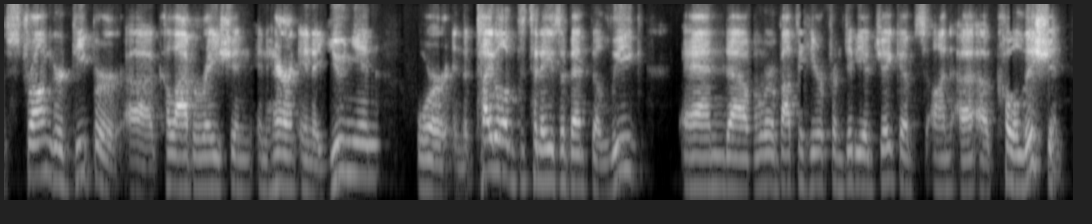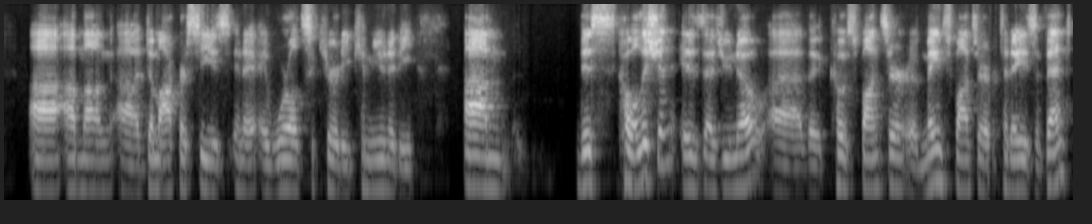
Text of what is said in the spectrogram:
stronger, deeper uh, collaboration inherent in a union or in the title of today's event, the League. And uh, we're about to hear from Didier Jacobs on a, a coalition uh, among democracies in a, a, world security community. Um, this coalition is, as you know, uh, the co-sponsor, uh, main sponsor of today's event.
